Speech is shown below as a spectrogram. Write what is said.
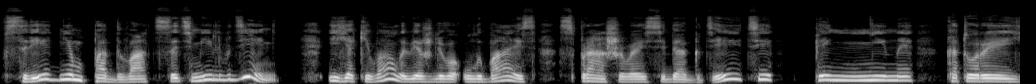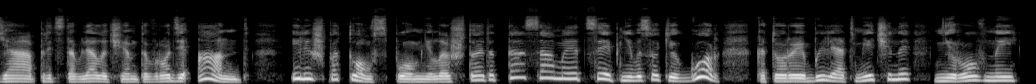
в среднем по двадцать миль в день. И я кивала, вежливо улыбаясь, спрашивая себя, где эти Пеннины, которые я представляла чем-то вроде Анд, и лишь потом вспомнила, что это та самая цепь невысоких гор, которые были отмечены неровной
